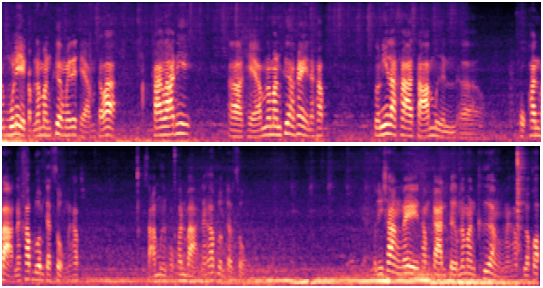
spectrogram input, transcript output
น้ำมูเล่กับน้ำมันเครื่องไม่ได้แถม แต่ว่าทางร้านนี่แถมน้ำมันเครื่องให้นะครับ ตัวนี้ราคา36,000บาทนะครับ รวมจัดส่งนะครับ36,000บาทนะครับ รวมจัดส่ง ตัวนี้ช่างได้ทำการเติมน้ำมันเครื่องนะครับ แล้วก็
